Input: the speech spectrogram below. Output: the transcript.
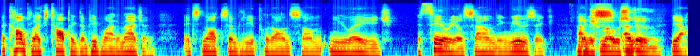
a complex topic than people might imagine. It's not simply you put on some new age ethereal sounding music and Which most and, do. Yeah,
